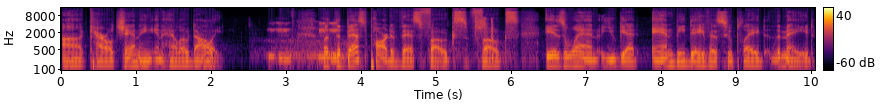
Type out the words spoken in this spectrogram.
uh, Carol Channing in Hello Dolly. But the best part of this, folks, folks, is when you get Ann B. Davis, who played the maid,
